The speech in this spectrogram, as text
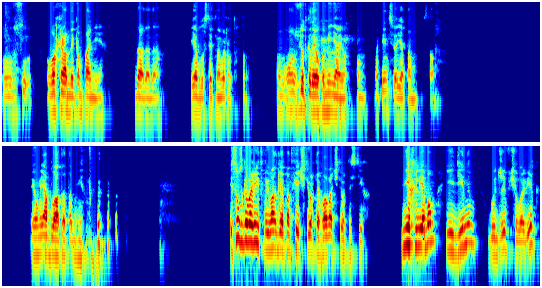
в, в охранной компании. Да, да, да. Я буду стоять на воротах там. Он, он ждет, когда я его поменяю. Он на пенсию, а я там стану. И у меня блата там нет. Иисус говорит в Евангелии от Матфея, 4 глава, 4 стих. Не хлебом единым будет жив человек,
